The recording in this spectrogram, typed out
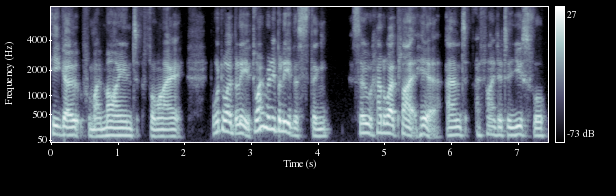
ego, for my mind, for my what do I believe? Do I really believe this thing? So how do I apply it here? And I find it a useful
